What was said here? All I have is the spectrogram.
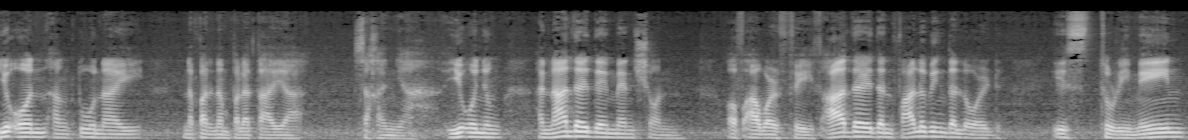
Yun ang tunay na pananampalataya sa Kanya. Yun yung another dimension of our faith. Other than following the Lord is to remain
